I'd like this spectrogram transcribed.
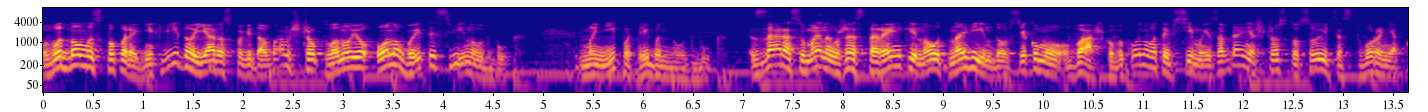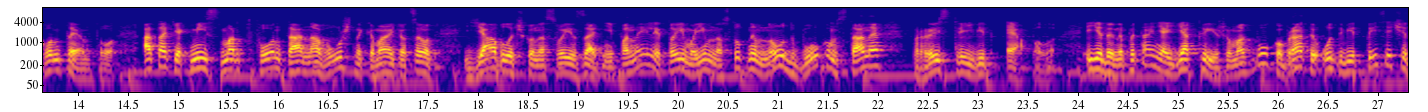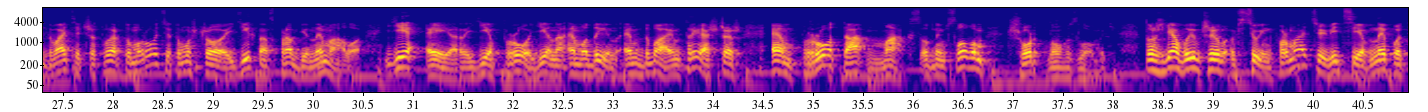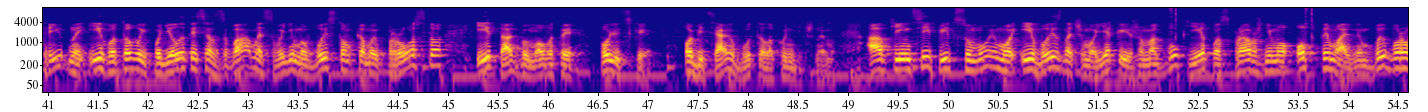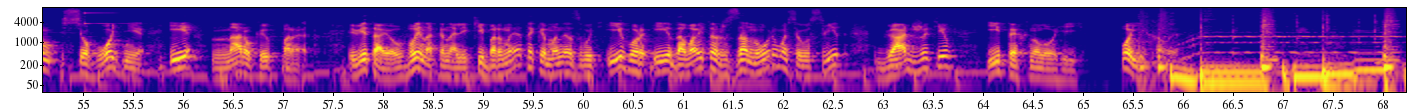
В одному з попередніх відео я розповідав вам, що планую оновити свій ноутбук. Мені потрібен ноутбук. Зараз у мене вже старенький ноут на Windows, якому важко виконувати всі мої завдання, що стосуються створення контенту. А так як мій смартфон та навушники мають оце от яблучко на своїй задній панелі, то і моїм наступним ноутбуком стане пристрій від Apple. Єдине питання, який же MacBook обрати у 2024 році, тому що їх насправді немало. Є Air, є Pro, є на M1, M2, M3, а ще ж M Pro та Max. Одним словом, чорт ногу зломить. Тож я вивчив всю інформацію, відсіяв непотрібне і готовий поділитися з вами своїми висновками просто і, так би мовити, по-людськи. Обіцяю бути лаконічним. А в кінці підсумуємо і визначимо, який же MacBook є по-справжньому оптимальним вибором сьогодні і на роки вперед. Вітаю! Ви на каналі Кібернетики. Мене звуть Ігор, і давайте ж зануримося у світ гаджетів і технологій. Поїхали!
